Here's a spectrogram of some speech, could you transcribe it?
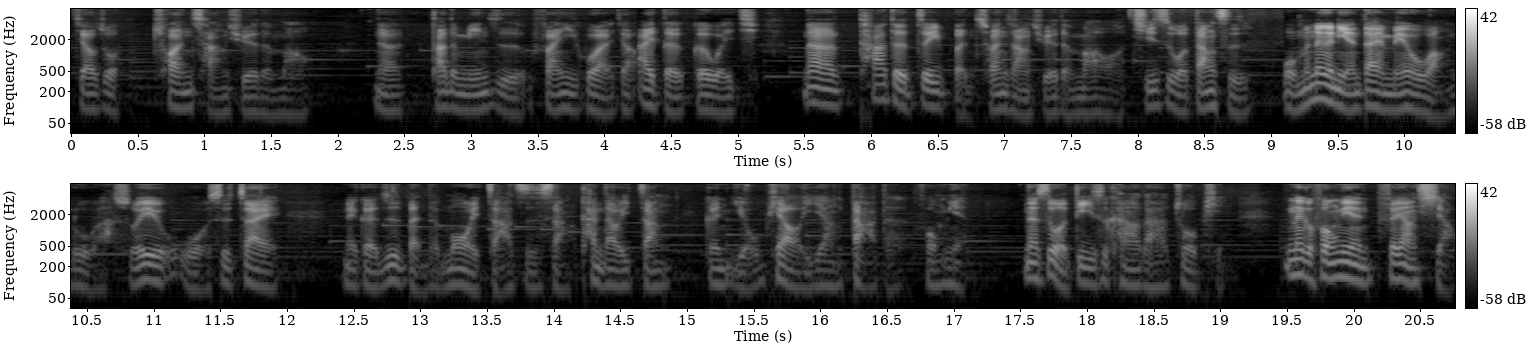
叫做《穿长靴的猫》。那他的名字翻译过来叫艾德戈维奇。那他的这一本《穿长靴的猫》啊，其实我当时我们那个年代没有网络啊，所以我是在那个日本的 Moe 杂志上看到一张跟邮票一样大的封面，那是我第一次看到他的作品。那个封面非常小，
